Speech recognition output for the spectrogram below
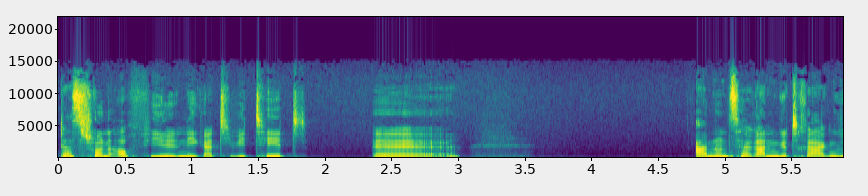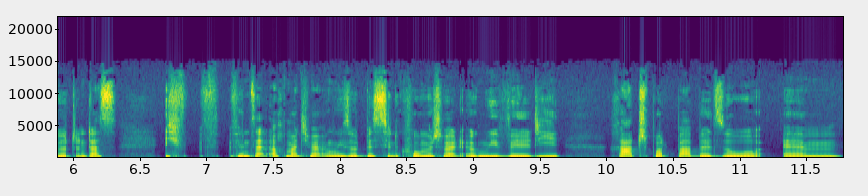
dass schon auch viel Negativität äh, an uns herangetragen wird und das, ich finde es halt auch manchmal irgendwie so ein bisschen komisch, weil irgendwie will die Radsportbubble so ähm,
